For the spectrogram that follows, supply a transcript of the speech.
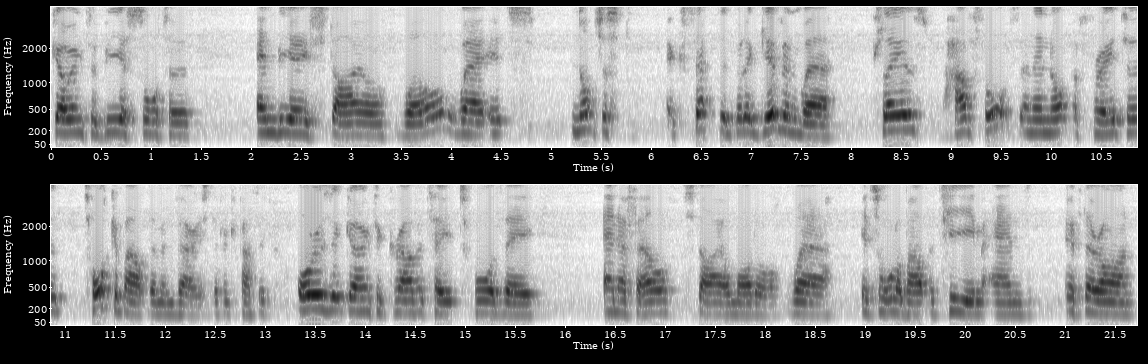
going to be a sort of NBA style world where it's not just accepted but a given where players have thoughts and they're not afraid to talk about them in various different capacities? Or is it going to gravitate towards a NFL style model where it's all about the team, and if there aren't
